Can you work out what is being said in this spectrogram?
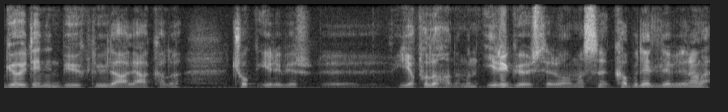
gövdenin büyüklüğüyle alakalı çok iri bir e, yapılı hanımın iri göğüsleri olması kabul edilebilir ama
